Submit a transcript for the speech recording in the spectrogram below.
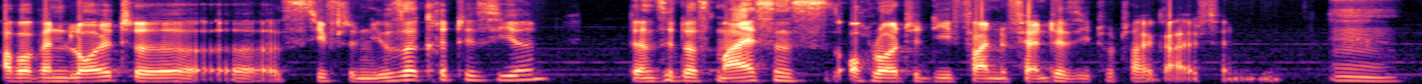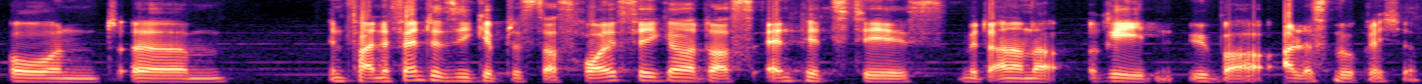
Aber wenn Leute äh, Steve den User kritisieren, dann sind das meistens auch Leute, die Final Fantasy total geil finden. Mhm. Und ähm, in Final Fantasy gibt es das häufiger, dass NPCs miteinander reden über alles Mögliche.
